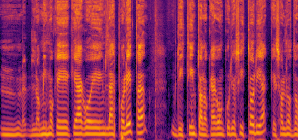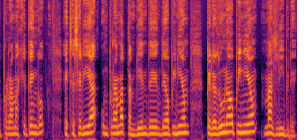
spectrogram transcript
lo mismo que, que, hago en La Espoleta, distinto a lo que hago en Curiosa Historia, que son los dos programas que tengo. Este sería un programa también de, de opinión, pero de una opinión más libre,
